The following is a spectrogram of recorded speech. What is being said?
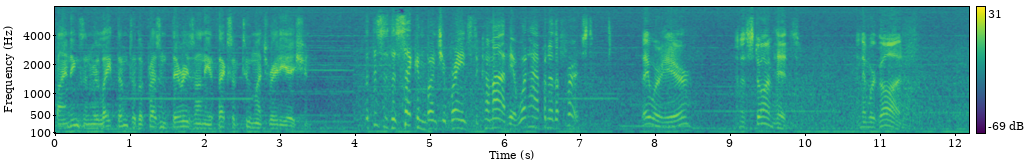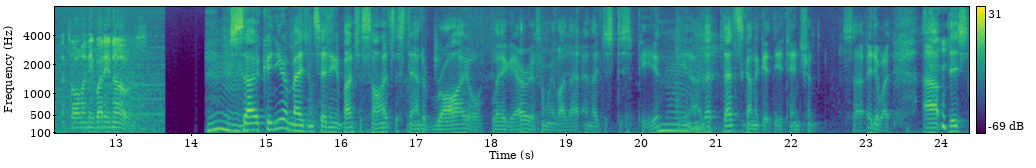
findings and relate them to the present theories on the effects of too much radiation. But this is the second bunch of brains to come out here. What happened to the first? They were here, and a storm hits, and then we're gone. That's all anybody knows. So, can you imagine sending a bunch of scientists down to Rye or Blair Blairgowrie or somewhere like that, and they just disappear? You know, that that's going to get the attention. So, anyway, uh, there's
